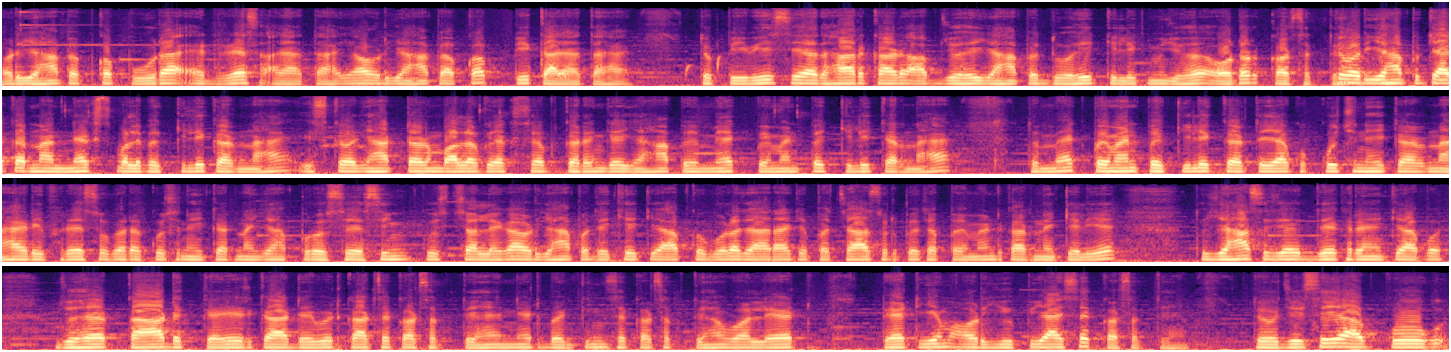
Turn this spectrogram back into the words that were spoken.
और यहाँ पर आपका पूरा एड्रेस आ जाता है और यहाँ पर आपका पिक आ जाता है तो पी से आधार कार्ड आप जो है यहाँ पर दो ही क्लिक में जो है ऑर्डर कर सकते हैं और यहाँ पे क्या करना है? नेक्स्ट वाले पे क्लिक करना है। इसका यहाँ टर्म वाले को एक्सेप्ट करेंगे। यहाँ पे मेक पेमेंट पे क्लिक करना है। तो मेक पेमेंट पे क्लिक करते ही आपको कुछ नहीं करना है। रिफ्रेश वगैरह कुछ नहीं करना है। यहाँ प्रोसेसिंग कुछ चलेगा। और यहाँ पर देखिए कि आपको बोला जा रहा है कि पचास रुपये का पेमेंट करने के लिए। तो यहाँ से देख रहे हैं कि आप जो है card credit card debit card से कर सकते हैं। नेट बैंकिंग से कर सकते हैं। वॉलेट पेटीएम और UPI से कर सकते हैं। तो जैसे आपको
